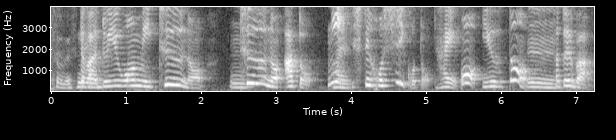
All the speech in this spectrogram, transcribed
そうですね。だから Do you want me to の、to の後にはいしてほしいことはい。を言うと、うん。例えば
